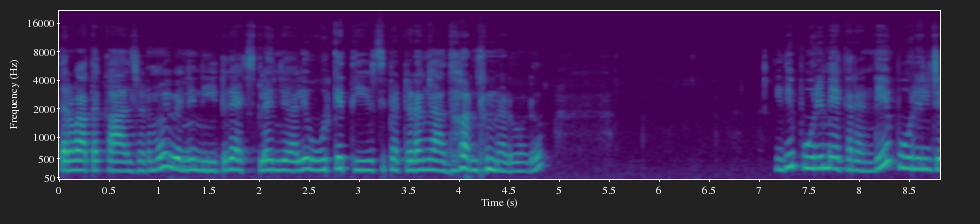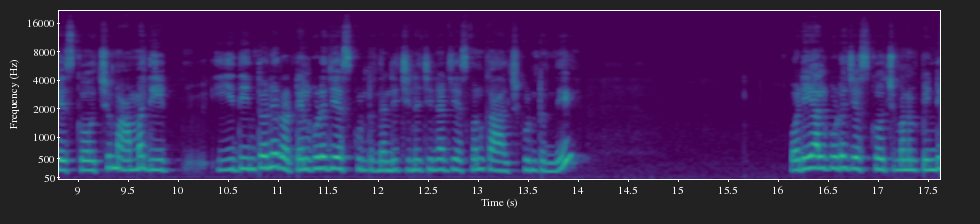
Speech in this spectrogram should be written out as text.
తర్వాత కాల్చడము ఇవన్నీ నీట్గా ఎక్స్ప్లెయిన్ చేయాలి. ఊరికే తీసి పెట్టడం కాదు అంటున్నాడు వాడు. ఇది పూరి మేకర్ అండి. పూరీలు చేసుకోవచ్చు. మా అమ్మ దీ ఈ దీంతోనే రొట్టెలు కూడా చేసుకుంటుందండి. చిన్న చిన్నది చేసుకొని కాల్చుకుంటుంది. వడియాలు కూడా చేసుకోవచ్చు. మనం పిండి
